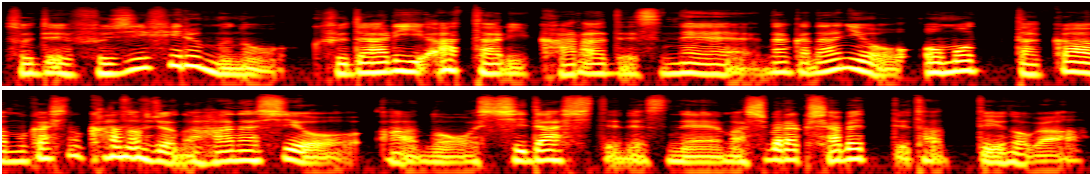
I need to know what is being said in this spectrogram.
それで富士フィルムの下りあたりからですね、なんか何を思ったか、昔の彼女の話を、あの、しだしてですね、まあしばらく喋ってたっていうのが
